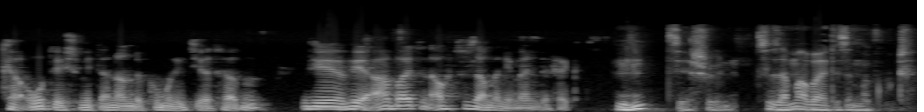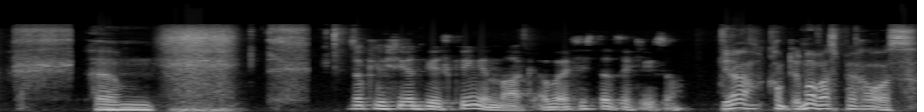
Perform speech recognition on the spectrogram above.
chaotisch miteinander kommuniziert haben wir, wir arbeiten auch zusammen im Endeffekt. Mhm, sehr schön. Zusammenarbeit ist immer gut. Ähm, So klischiert, wie es klingen mag, aber es ist tatsächlich so. Ja, kommt immer was bei raus,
